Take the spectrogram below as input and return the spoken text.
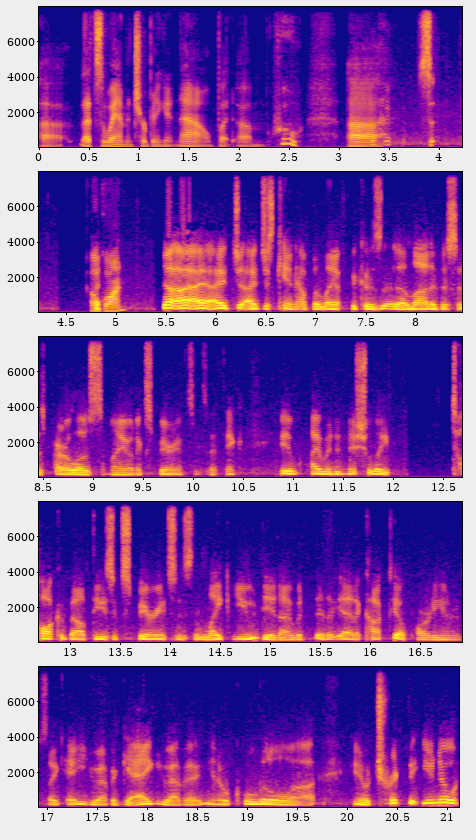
Uh, that's the way I'm interpreting it now. But um, whew, uh, so, oh, go on. No, I, I, I just can't help but laugh because a lot of this has parallels to my own experiences. I think it, I would initially talk about these experiences like you did. I would at a cocktail party, and it's like, hey, you have a gag, you have a you know cool little uh, you know trick that you know.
